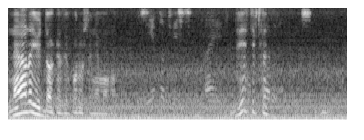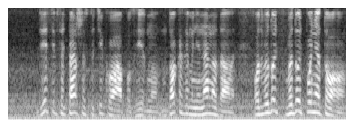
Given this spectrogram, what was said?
Не надають доказів порушення мого. Згідно 200, най- 250 251 статті КОАПу, згідно. Докази мені не надали. От ведуть, ведуть понятого.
